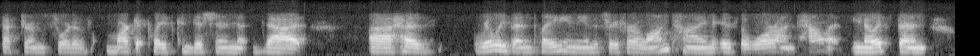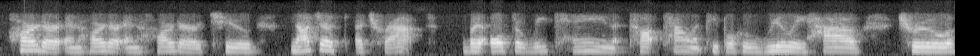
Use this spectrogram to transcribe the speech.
spectrum sort of marketplace condition that uh, has really been plaguing the industry for a long time is the war on talent. You know, it's been harder and harder and harder to not just attract, but also retain top talent, people who really have true,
